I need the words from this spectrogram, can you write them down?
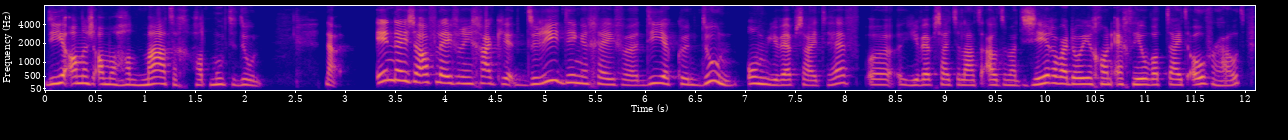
die je anders allemaal handmatig had moeten doen. In deze aflevering ga ik je drie dingen geven die je kunt doen om je website, hè, uh, je website te laten automatiseren, waardoor je gewoon echt heel wat tijd overhoudt.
